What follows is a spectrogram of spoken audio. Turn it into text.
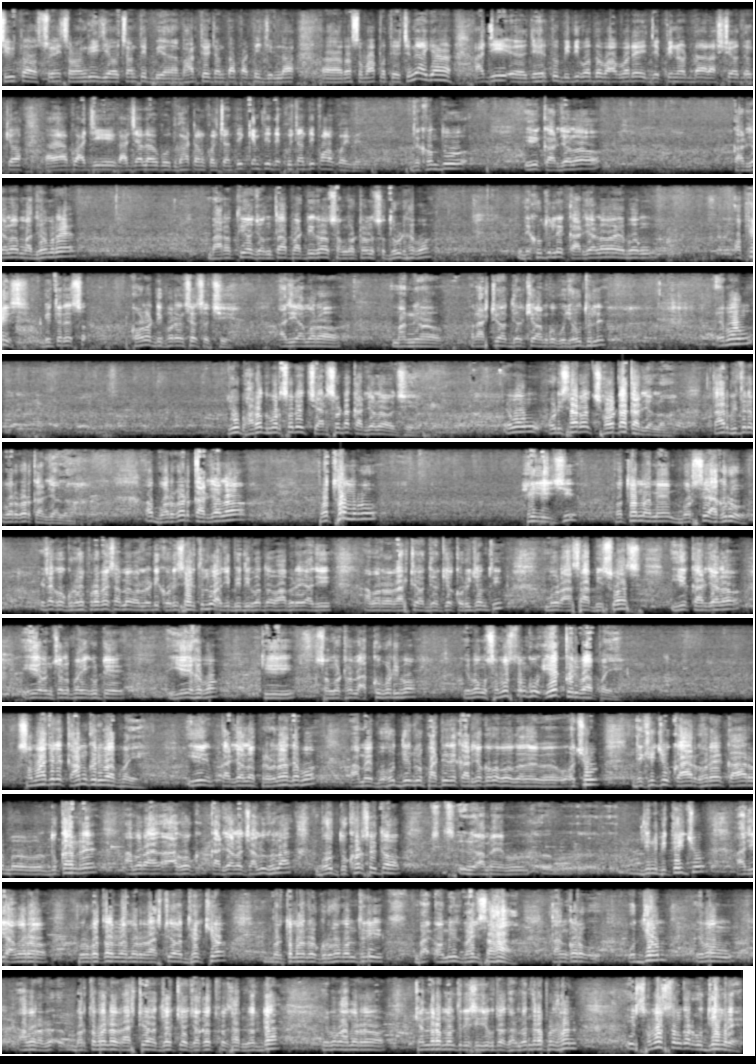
ଶ୍ରୀଯୁକ୍ତ ଅଶ୍ୱିନୀ ଷଡ଼ଙ୍ଗୀ ଯିଏ ଅଛନ୍ତି ଭାରତୀୟ ଜନତା ପାର୍ଟି ଜିଲ୍ଲାର ସଭାପତି ଅଛନ୍ତି ଆଜ୍ଞା ଆଜି ଯେହେତୁ ବିଧିବଦ୍ଧ ଭାବରେ ଜେପି ନଡ୍ଡା ରାଷ୍ଟ୍ରୀୟ ଅଧ୍ୟକ୍ଷ ଏହାକୁ ଆଜି କାର୍ଯ୍ୟାଳୟକୁ ଉଦ୍ଘାଟନ କରିଛନ୍ତି କେମିତି ଦେଖୁଛନ୍ତି କ'ଣ କହିବେ ଦେଖନ୍ତୁ ଏ କାର୍ଯ୍ୟାଳୟ କାର୍ଯ୍ୟାଳୟ ମାଧ୍ୟମରେ ଭାରତୀୟ ଜନତା ପାର୍ଟିର ସଂଗଠନ ସୁଦୃଢ଼ ହେବ ଦେଖୁଥିଲେ କାର୍ଯ୍ୟାଳୟ ଏବଂ অফিস ভিতরে কোন ডিফরেন্সেস অছি আজ আমার মাননীয় রাষ্ট্রীয় অধ্যক্ষ আমি বুঝাউলে এবং যে ভারতবর্ষের চারশোটা কার্যালয় অ এবং ওড়শার ছটা কার্যালয় তার ভিতরে বরগড় কার্যালয় আর বরগড় কার্যালয় প্রথমরু হয়ে যাই প্রথম আমি বর্ষে আগর ଏଟାକୁ ଗୃହପ୍ରବେଶ ଆମେ ଅଲରେଡ଼ି କରିସାରିଥିଲୁ ଆଜି ବିଧିବଦ୍ଧ ଭାବରେ ଆଜି ଆମର ରାଷ୍ଟ୍ରୀୟ ଅଧ୍ୟକ୍ଷ କରିଛନ୍ତି ମୋର ଆଶା ବିଶ୍ୱାସ ଇଏ କାର୍ଯ୍ୟାଳୟ ଏ ଅଞ୍ଚଳ ପାଇଁ ଗୋଟିଏ ଇଏ ହେବ କି ସଂଗଠନ ଆଗକୁ ବଢ଼ିବ ଏବଂ ସମସ୍ତଙ୍କୁ ଏକ କରିବା ପାଇଁ ସମାଜରେ କାମ କରିବା ପାଇଁ ଇଏ କାର୍ଯ୍ୟାଳୟ ପ୍ରେରଣା ଦେବ ଆମେ ବହୁତ ଦିନରୁ ପାର୍ଟିରେ କାର୍ଯ୍ୟ ଅଛୁ ଦେଖିଛୁ କାହାର ଘରେ କାହାର ଦୋକାନରେ ଆମର ଆଗ କାର୍ଯ୍ୟାଳୟ ଚାଲୁଥିଲା ବହୁତ ଦୁଃଖର ସହିତ ଆମେ ଦିନ ବିତେଇଛୁ ଆଜି ଆମର ପୂର୍ବତନ ଆମର ରାଷ୍ଟ୍ରୀୟ ଅଧ୍ୟକ୍ଷ ବର୍ତ୍ତମାନର ଗୃହମନ୍ତ୍ରୀ ଅମିତ ଭାଇ ଶାହା ତାଙ୍କର ଉଦ୍ୟମ ଏବଂ ଆମର ବର୍ତ୍ତମାନର ରାଷ୍ଟ୍ରୀୟ ଅଧ୍ୟକ୍ଷ ଜଗତ ପ୍ରସାଦ ନଡ୍ଡା ଏବଂ ଆମର କେନ୍ଦ୍ରମନ୍ତ୍ରୀ ଶ୍ରୀଯୁକ୍ତ ଧର୍ମେନ୍ଦ୍ର ପ୍ରଧାନ ଏ ସମସ୍ତଙ୍କର ଉଦ୍ୟମରେ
